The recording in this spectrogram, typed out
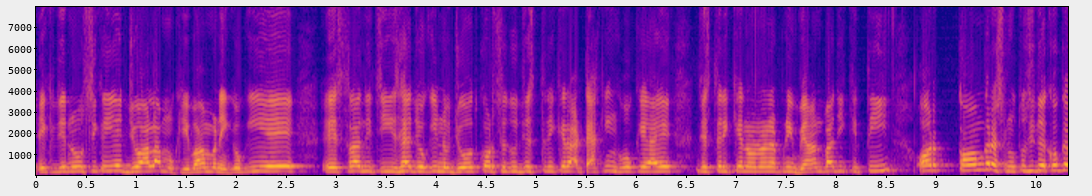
ਇੱਕ ਜਿਹਨੂੰ ਅਸੀਂ ਕਹੀਏ ਜਵਾਲਾਮੁਖੀ ਬੰਬ ਬਣੀ, ਕਿਉਂਕਿ ਇਹ ਇਸ ਤਰ੍ਹਾਂ ਦੀ ਚੀਜ਼ ਹੈ ਜੋ ਕਿ ਨਵਜੋਤ ਕੌਰ ਸਿੱਧੂ ਜਿਸ ਤਰੀਕੇ ਨਾਲ ਅਟੈਕਿੰਗ ਹੋ ਕੇ ਆਏ, ਜਿਸ ਤਰੀਕੇ ਨਾਲ ਉਹਨਾਂ ਨੇ ਆਪਣੀ ਬਿਆਨਬਾਜ਼ੀ ਕੀਤੀ ਔਰ ਕਾਂਗਰਸ ਨੂੰ ਤੁਸੀਂ ਦੇਖੋ ਕਿ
